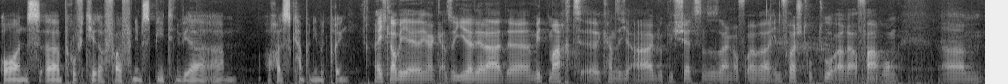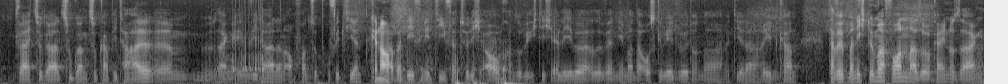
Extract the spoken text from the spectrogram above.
und äh, profitiert auch voll von dem Speed, den wir ähm, auch als Company mitbringen. Ich glaube, also jeder, der da mitmacht, äh, kann sich glücklich schätzen, sozusagen auf eurer Infrastruktur, eure Erfahrung, ähm, vielleicht sogar Zugang zu Kapital, ähm, sagen irgendwie da dann auch von zu profitieren. Genau. Aber definitiv natürlich auch, so wie ich dich erlebe, also wenn jemand da ausgewählt wird und uh, mit dir da reden kann, da wird man nicht dümmer von, also kann ich nur sagen,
